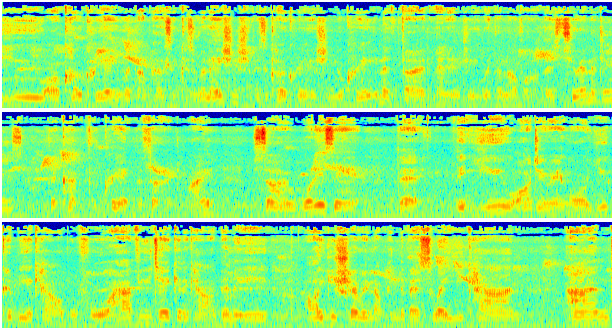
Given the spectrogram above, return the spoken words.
you are co-creating with that person because a relationship is a co-creation. You're creating a third energy with another. There's two energies that create the third right? So what is it that that you are doing or you could be accountable for? Have you taken accountability? Are you showing up in the best way you can? And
